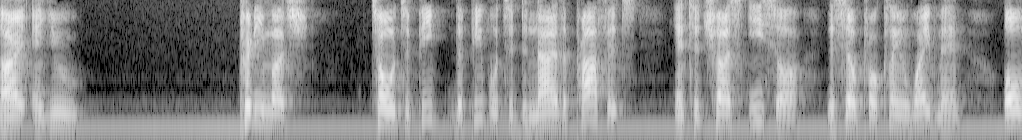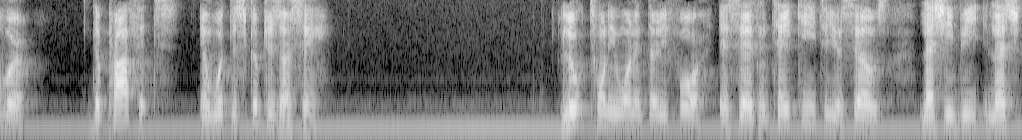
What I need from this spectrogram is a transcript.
All right, and you pretty much told to peop- the people to deny the prophets and to trust Esau, the self-proclaimed white man, over the prophets and what the scriptures are saying. Luke 21 and 34, it says, And take heed to yourselves, lest ye be lest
